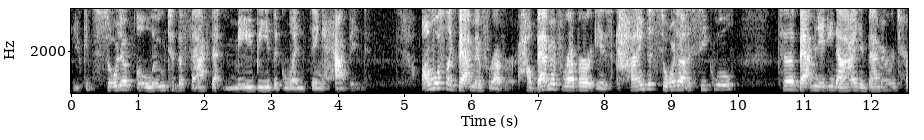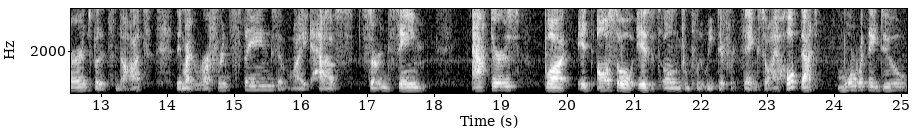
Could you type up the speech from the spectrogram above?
You can sort of allude to the fact that maybe the Gwen thing happened. Almost like Batman Forever. How Batman Forever is kind of sort of a sequel to Batman 89 and Batman Returns, but it's not. They might reference things, it might have certain same actors, but it also is its own completely different thing. So I hope that's more what they do.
